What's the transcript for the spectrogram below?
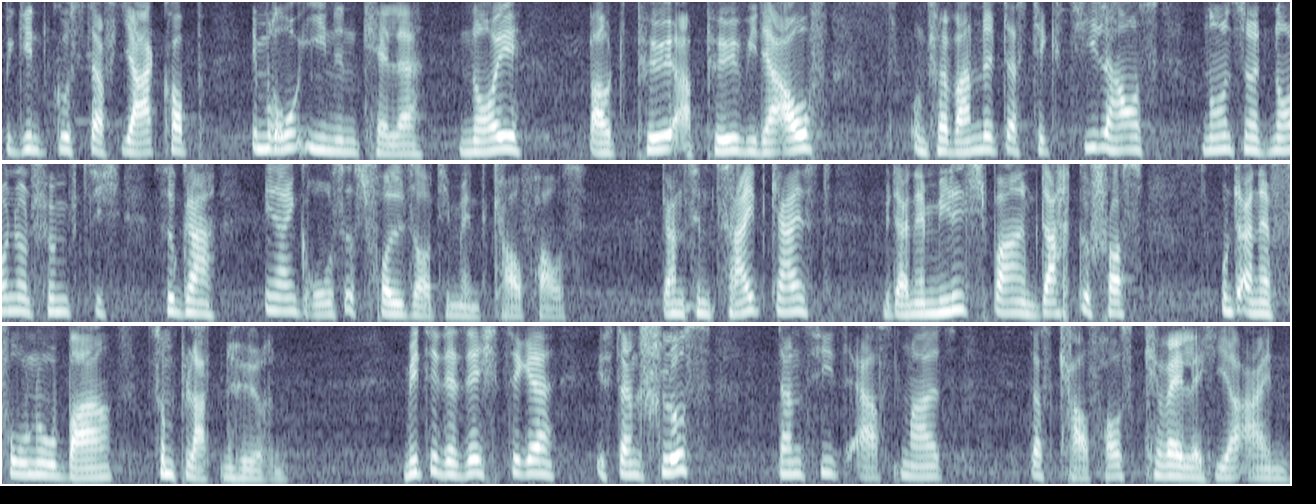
beginnt Gustav Jakob im Ruinenkeller neu baut peu à peu wieder auf und verwandelt das Textilhaus 1959 sogar in ein großes Vollsortiment-Kaufhaus. Ganz im Zeitgeist mit einer Milchbar im Dachgeschoss und einer Phonobar zum Plattenhören. Mitte der 60er ist dann Schluss, dann zieht erstmals das Kaufhaus Quelle hier ein.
